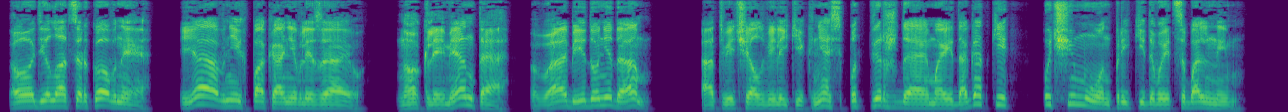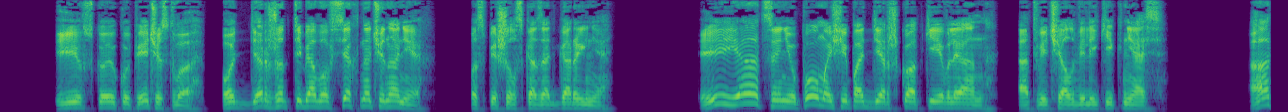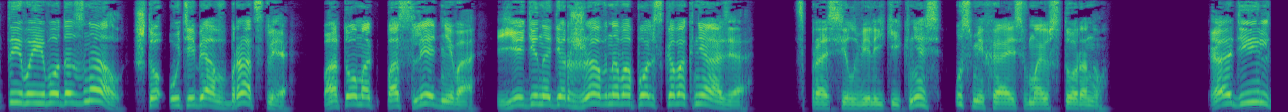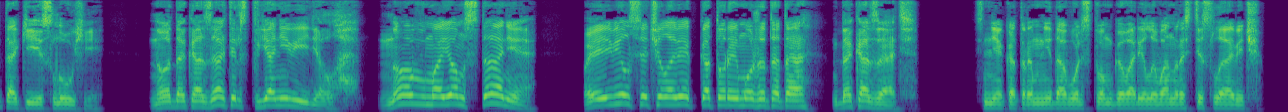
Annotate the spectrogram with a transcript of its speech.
То дела церковные, я в них пока не влезаю, но Климента в обиду не дам», отвечал великий князь, подтверждая мои догадки, почему он прикидывается больным. «Киевское купечество поддержит тебя во всех начинаниях», поспешил сказать Горыня. «И я ценю помощь и поддержку от киевлян», отвечал великий князь. «А ты, воевода, знал, что у тебя в братстве потомок последнего, единодержавного польского князя?» Спросил великий князь, усмехаясь в мою сторону. «Ходиль такие слухи, но доказательств я не видел. Но в моем стане появился человек, который может это доказать», с некоторым недовольством говорил Иван Ростиславич.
